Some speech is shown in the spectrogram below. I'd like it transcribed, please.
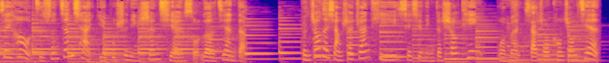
最后子孙争产也不是您生前所乐见的。本周的享税专题，谢谢您的收听，我们下周空中见。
